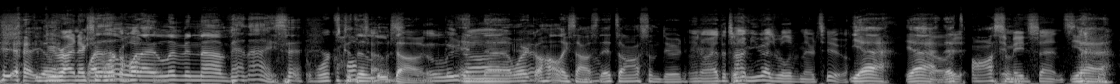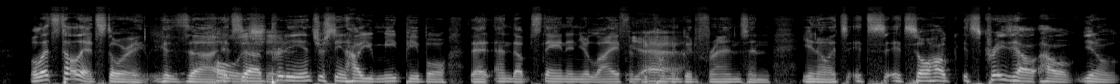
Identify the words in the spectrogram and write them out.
yeah. You'd be like, right next why to Workaholics would I live in uh, Van Nuys? Workaholics to the Lou. Dog The Lou in uh, Dog, yeah. House. That's awesome, dude. You know, at the time, you guys were living there too. Yeah, yeah, So that's it- awesome. It made sense. Yeah. Well, let's tell that story because uh, it's uh, pretty interesting how you meet people that end up staying in your life and Yeah. becoming good friends, and you know, it's it's it's so how it's crazy how how you know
